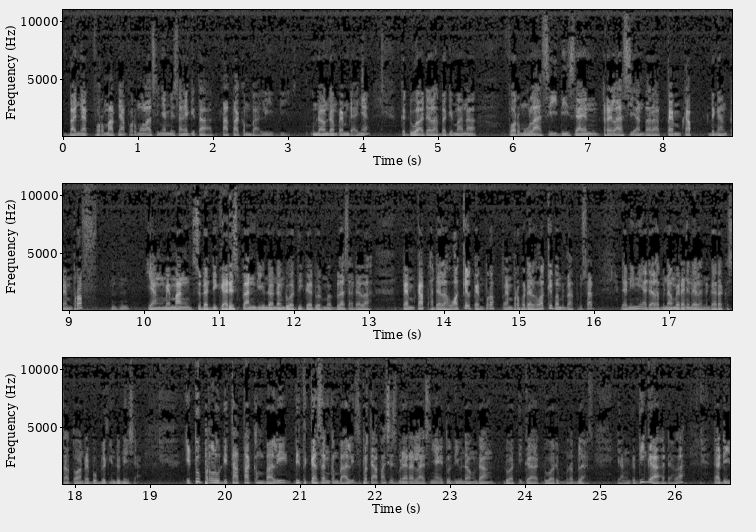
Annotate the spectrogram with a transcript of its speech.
banyak formatnya, formulasinya misalnya kita tata kembali di undang-undang Pemdanya. Kedua adalah bagaimana formulasi desain relasi antara Pemkap dengan Pemprov mm-hmm. yang memang sudah digariskan di Undang-Undang 23 2015 adalah Pemkap adalah wakil Pemprov, Pemprov adalah wakil pemerintah pusat dan ini adalah benang merahnya adalah Negara Kesatuan Republik Indonesia. Itu perlu ditata kembali, ditegaskan kembali seperti apa sih sebenarnya relasinya itu di Undang-Undang 23 2015. Yang ketiga adalah tadi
